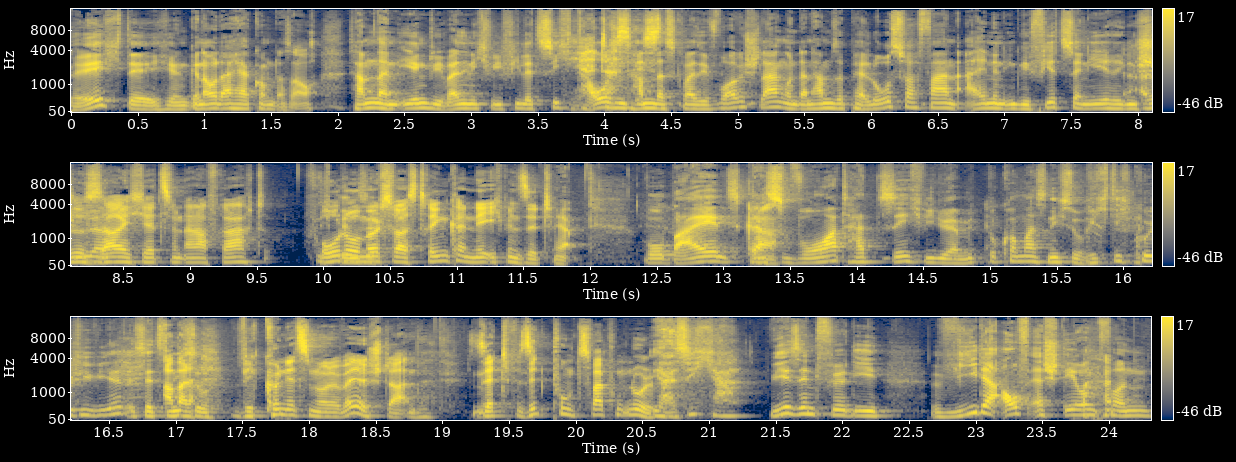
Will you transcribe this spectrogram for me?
Richtig, und genau daher kommt das auch. Es haben dann irgendwie, weiß ich nicht, wie viele zigtausend das haben das quasi vorgeschlagen und dann haben sie per Losverfahren einen irgendwie 14-jährigen Also Schüler. sage ich jetzt, wenn einer fragt, Frodo, möchtest du was trinken? Nee, ich bin Sit. Ja. Wobei das Wort hat sich, wie du ja mitbekommen hast, nicht so richtig kultiviert. Ist jetzt Aber nicht so. wir können jetzt eine neue Welle starten. Sit- Sit.2.0. Ja, sicher. Wir sind für die Wiederauferstehung von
